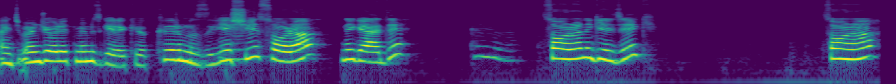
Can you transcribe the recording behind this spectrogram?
Anneciğim önce öğretmemiz gerekiyor. Kırmızı, yeşil sonra ne geldi? Kırmızı. Sonra ne gelecek? Sonra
